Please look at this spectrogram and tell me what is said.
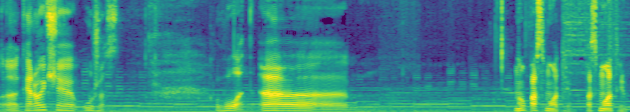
вау Короче, ужас. Вот. Ну, посмотрим, посмотрим.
